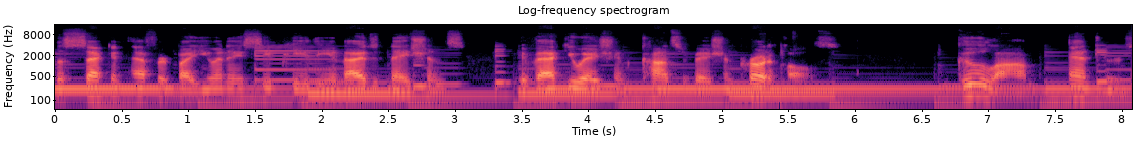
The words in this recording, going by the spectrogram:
the second effort by UNACP, the United Nations Evacuation Conservation Protocols. Gulam enters.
